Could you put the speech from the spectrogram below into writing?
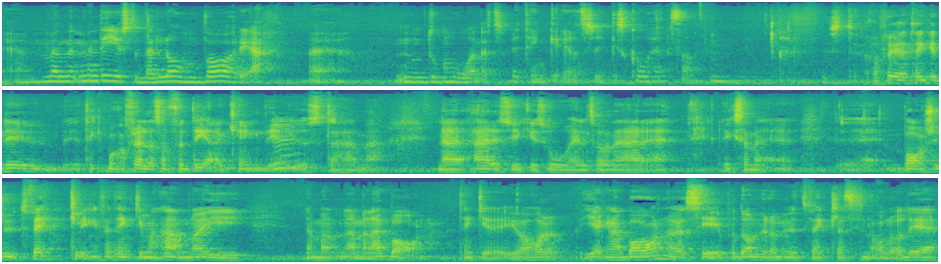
Eh, men, men det är just det där långvariga eh, måendet som vi tänker är den psykiska ohälsan. Mm. Just det. Ja, för jag, tänker det, jag tänker många föräldrar som funderar kring det, mm. just det här med när är det psykisk ohälsa och när är liksom, barns utveckling? För jag tänker man mm. hamnar i när man, när man är barn. Tänker, jag har egna barn och jag ser på dem hur de utvecklas i sin ålder. Och det är,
